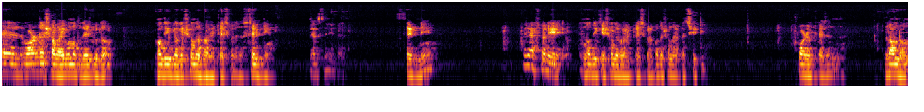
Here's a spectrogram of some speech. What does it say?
এর ওয়ার্ল্ডের সবাই উন্নত দেশগুলো নদীগুলোকে সুন্দরভাবে ট্রেস করেছে। সিডনি সিডনি আসলে নদীকে সুন্দরভাবে ট্রেস করে, কত সুন্দর একটা সিটি প্রেজেন্ট লন্ডন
